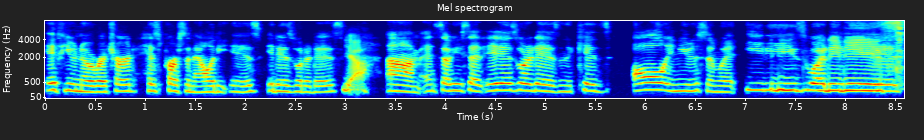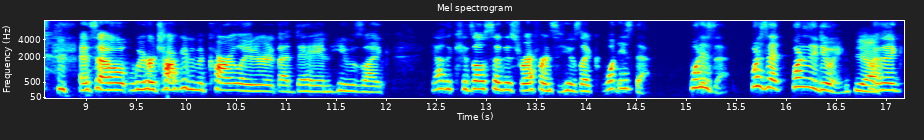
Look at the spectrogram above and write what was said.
if you know Richard, his personality is it is what it is. yeah Um and so he said it is what it is and the kids all in unison went it is what it is. And so we were talking in the car later that day and he was like, yeah, the kids all said this reference and he was like, what is that? What is that? What is that? What are they doing? Yeah. Are they like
